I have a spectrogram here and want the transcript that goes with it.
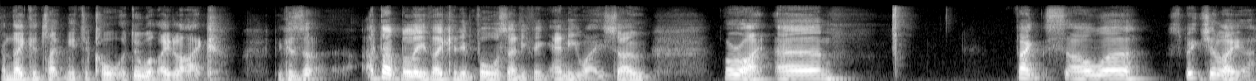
And they can take me to court or do what they like. Because I don't believe they can enforce anything anyway. So, all right. Um, thanks. I'll uh, speak to you later.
